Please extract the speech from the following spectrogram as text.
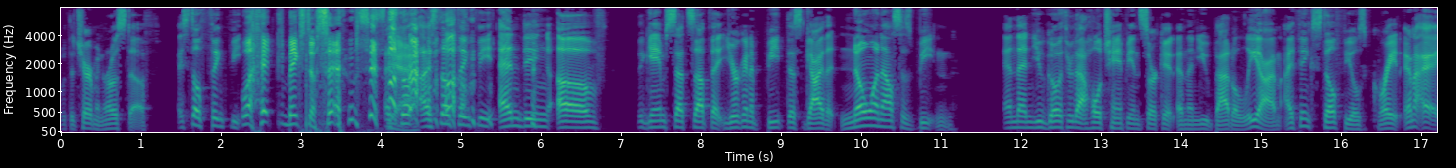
with the Chairman Rose stuff, I still think the Well, it makes no sense. It's I not- still, I still think the ending of the game sets up that you're gonna beat this guy that no one else has beaten, and then you go through that whole champion circuit, and then you battle Leon. I think still feels great, and I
